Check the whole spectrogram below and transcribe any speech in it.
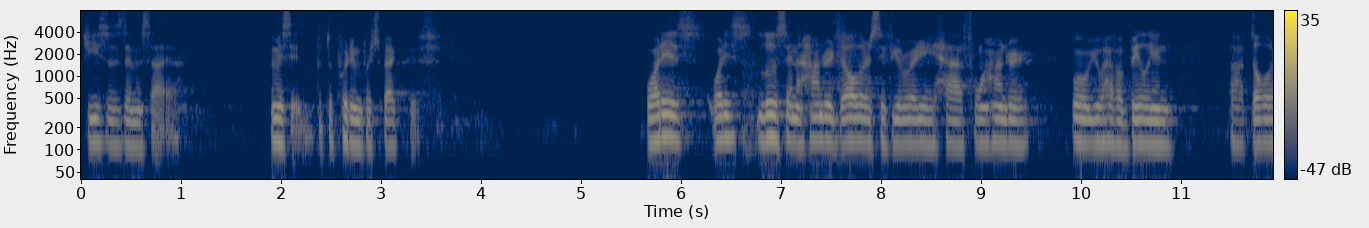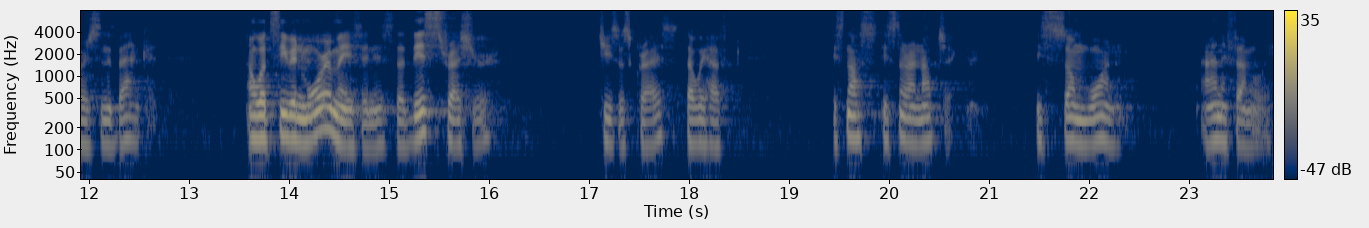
Jesus the Messiah. Let me see, to put in perspective. What is, what is losing $100 if you already have 100 or you have a billion uh, dollars in the bank? And what's even more amazing is that this treasure, Jesus Christ, that we have, it's not, it's not an object, it's someone and a family.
